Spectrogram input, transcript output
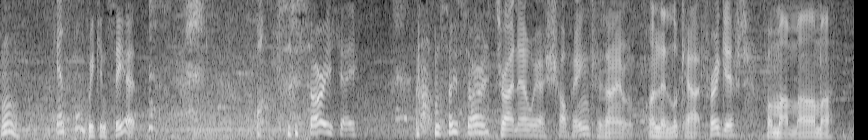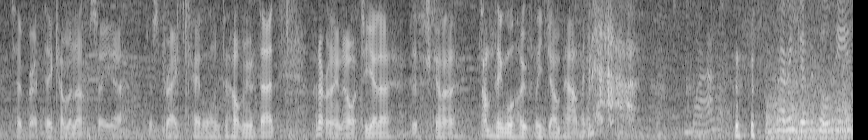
Hmm. Feels good. We can see it. oh, I'm so sorry, Kay. I'm so sorry. So right now we are shopping because I'm on the lookout for a gift for my mama. Her birthday coming up, so yeah, just dragged Kate along to help me with that. I don't really know what to get her. Just gonna, something will hopefully jump out like, ah! Wow. we're having difficulties.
